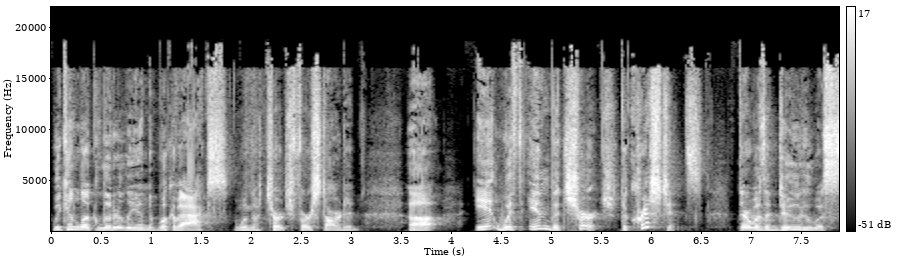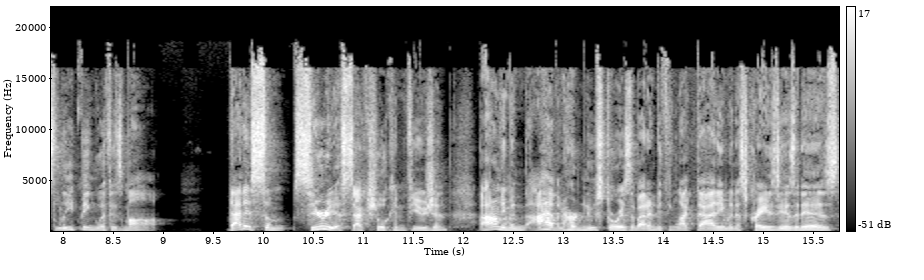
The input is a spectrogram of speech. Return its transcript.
We can look literally in the book of Acts when the church first started. Uh, it, within the church, the Christians, there was a dude who was sleeping with his mom. That is some serious sexual confusion. I don't even, I haven't heard news stories about anything like that, even as crazy as it is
